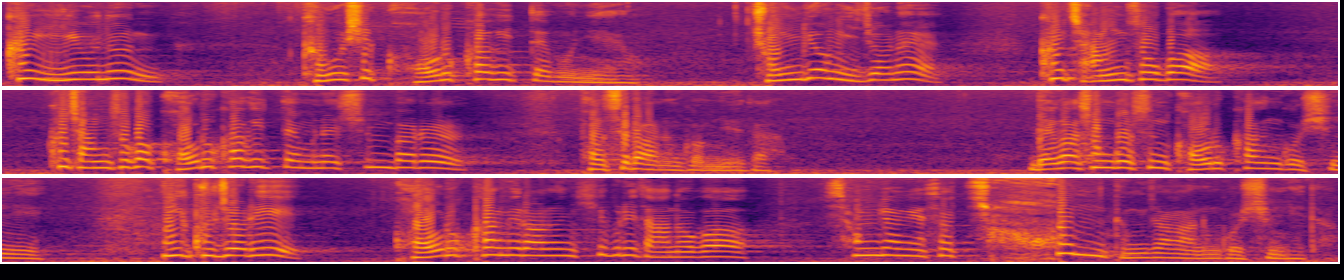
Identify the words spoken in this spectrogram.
그 이유는 그것이 거룩하기 때문이에요. 존경 이전에 그 장소가 그 장소가 거룩하기 때문에 신발을 벗으라는 겁니다. 내가 선 곳은 거룩한 곳이니 이 구절이 거룩함이라는 히브리 단어가 성경에서 처음 등장하는 곳입니다.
